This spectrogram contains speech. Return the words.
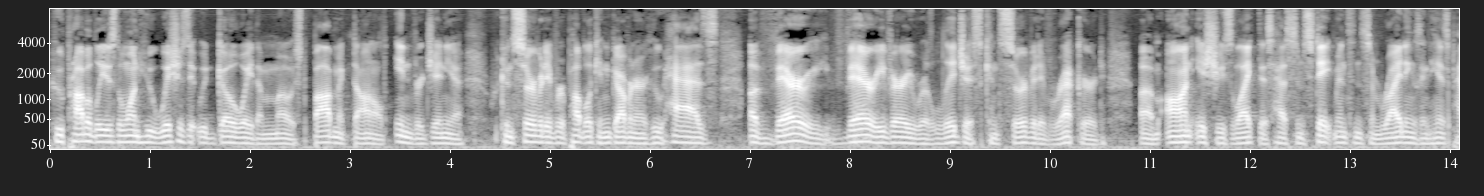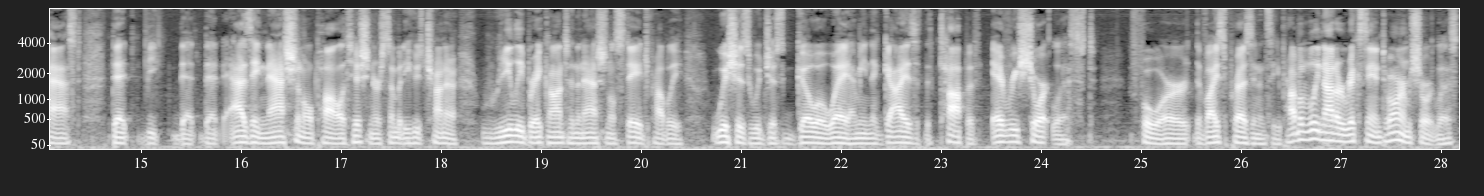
who probably is the one who wishes it would go away the most. Bob McDonnell in Virginia, conservative Republican governor who has a very, very, very religious conservative record um, on issues like this. Has some statements and some writings in his past that be, that that as a national politician or somebody who's trying to really break onto the national stage probably wishes would just go away. I mean, the guy is at the top of every short list for the vice presidency. Probably not a Rick Santorum shortlist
